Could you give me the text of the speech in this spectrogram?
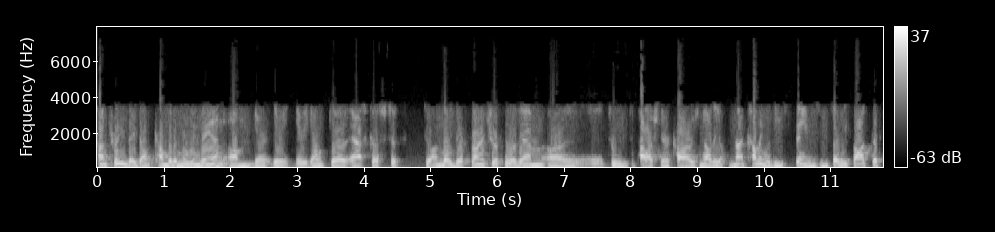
country, they don't come with a moving van. Um, they're, they're, they don't uh, ask us to, to unload their furniture for them, uh, to, to polish their cars. No, they're not coming with these things. And so we thought that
